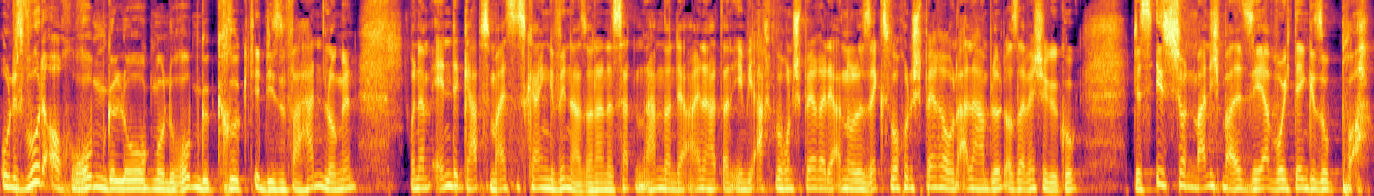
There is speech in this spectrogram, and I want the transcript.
Und es wurde auch rumgelogen und rumgekrückt in diesen Verhandlungen. Und am Ende gab es meistens keinen Gewinner, sondern es hatten, haben dann der eine hat dann irgendwie acht Wochen Sperre, der andere sechs Wochen Sperre und alle haben blöd aus der Wäsche geguckt. Das ist schon manchmal sehr, wo ich denke so, boah,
